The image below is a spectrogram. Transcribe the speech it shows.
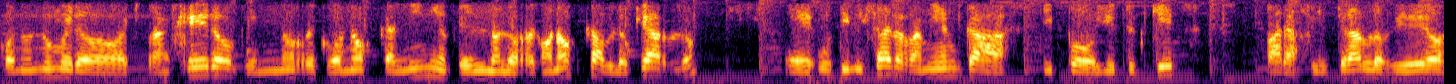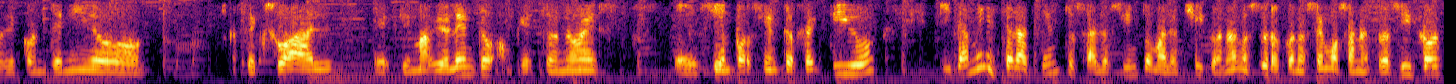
con un número extranjero que no reconozca al niño, que él no lo reconozca, bloquearlo. Eh, utilizar herramientas tipo YouTube Kids para filtrar los videos de contenido sexual este, más violento, aunque esto no es 100% eh, efectivo. Y también estar atentos a los síntomas de los chicos, ¿no? Nosotros conocemos a nuestros hijos,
